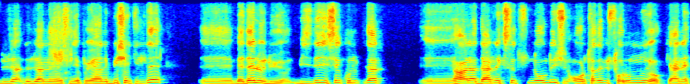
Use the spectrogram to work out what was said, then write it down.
düzen, düzenlemesini yapıyor. Yani bir şekilde e, bedel ödüyor. Bizde ise kulüpler e, hala dernek statüsünde olduğu için ortada bir sorumlu yok. Yani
